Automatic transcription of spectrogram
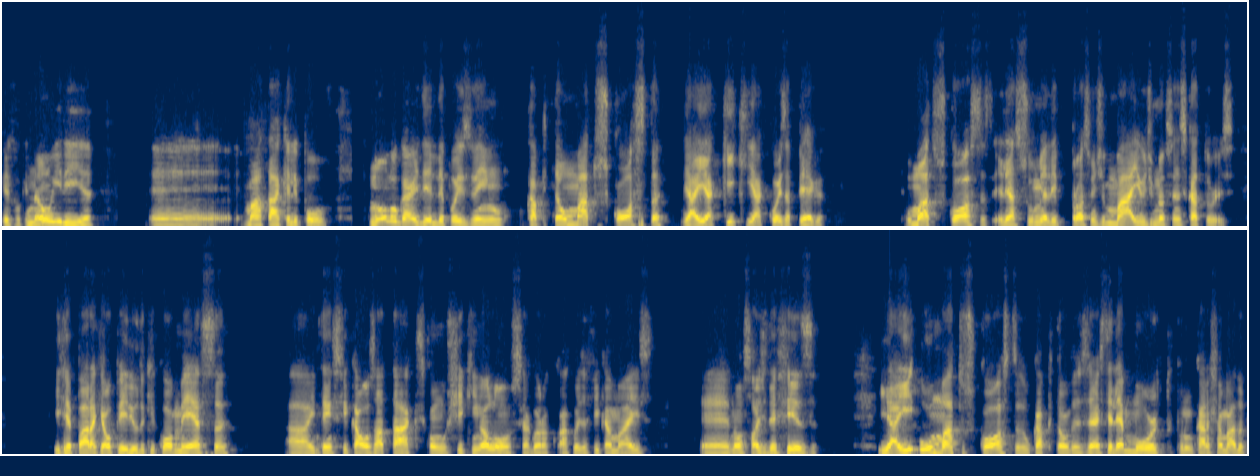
Ele falou que não iria é, matar aquele povo. No lugar dele depois vem o capitão Matos Costa, e aí aqui que a coisa pega. O Matos Costa, ele assume ali próximo de maio de 1914. E repara que é o período que começa a intensificar os ataques com o Chiquinho Alonso. Agora a coisa fica mais é, não só de defesa. E aí o Matos Costa, o capitão do exército, ele é morto por um cara chamado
